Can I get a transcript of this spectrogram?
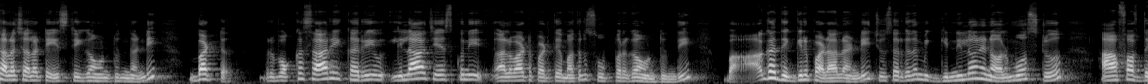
చాలా చాలా టేస్టీగా ఉంటుందండి. బట్ ఒక్కసారి కర్రీ ఇలా చేసుకుని అలవాటు పడితే మాత్రం సూపర్గా ఉంటుంది. బాగా దగ్గర పడాలండి. చూసారు కదా మీకు గిన్నెలో నేను ఆల్మోస్ట్ హాఫ్ ఆఫ్ ద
